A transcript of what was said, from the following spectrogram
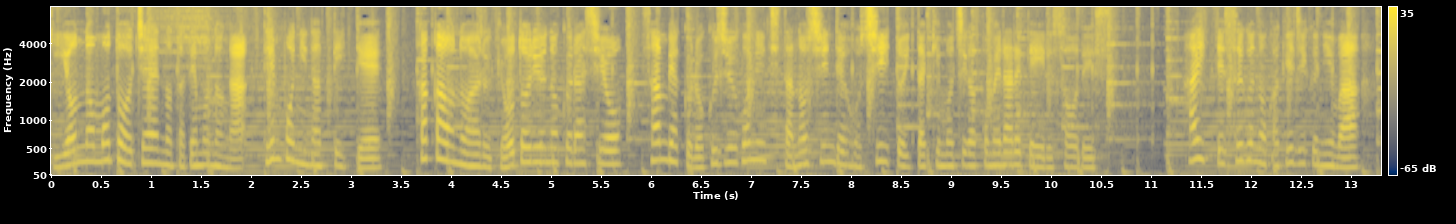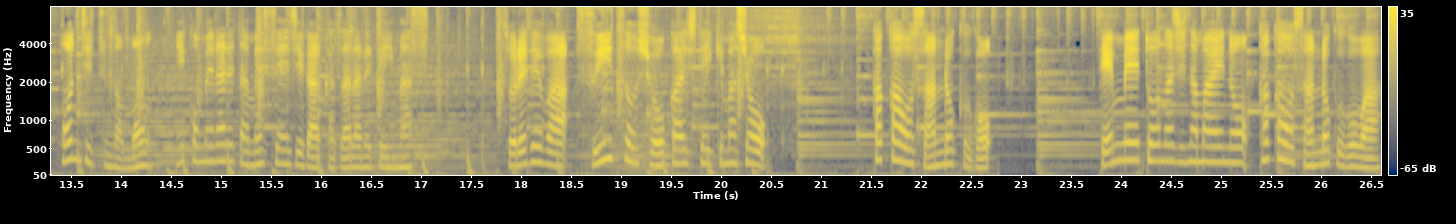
祇園の元お茶屋の建物が店舗になっていてカカオのある京都流の暮らしを365日楽しんでほしいといった気持ちが込められているそうです。入ってすぐの掛け軸には本日の門に込められたメッセージが飾られています。それではスイーツを紹介していきましょう。カカオ365店名と同じ名前のカカオ365は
